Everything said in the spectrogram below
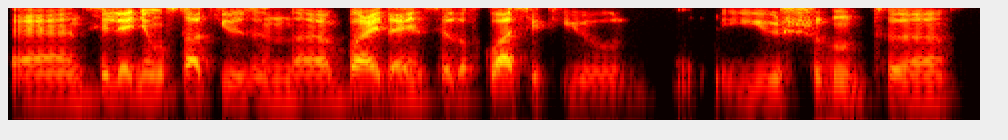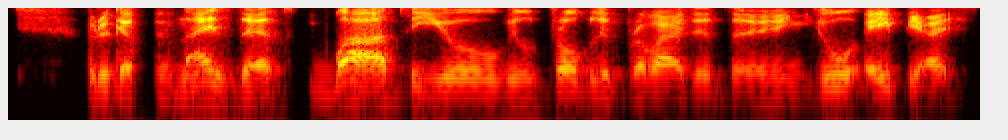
and Selenium start using uh, instead of Classic, you you shouldn't uh, recognize that, but you will probably provide the new APIs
